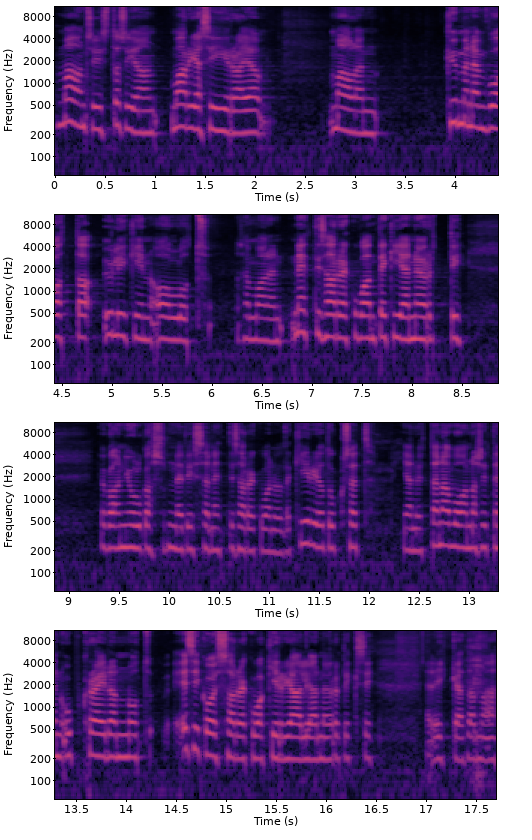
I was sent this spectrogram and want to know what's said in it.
mä oon siis tosiaan Marja Siira ja mä olen kymmenen vuotta ylikin ollut semmoinen nettisarjakuvan tekijänörtti, joka on julkaissut netissä nettisarjakuvan kirjoitukset. Ja nyt tänä vuonna sitten upgradeannut esikoissarjakuvakirjailijanörtiksi. Eli tämä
